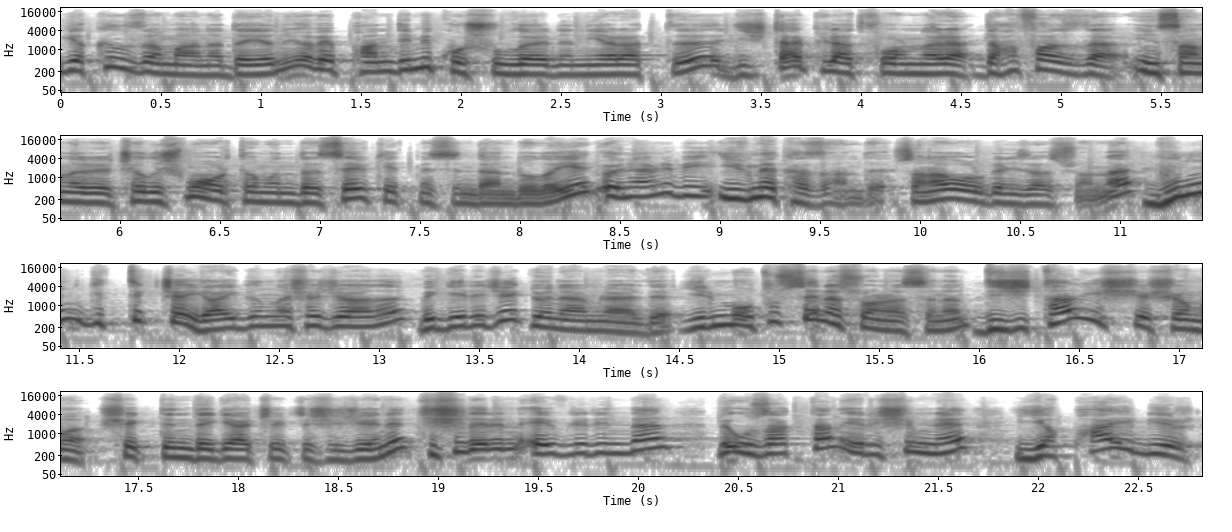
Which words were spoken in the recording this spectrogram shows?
yakın zamana dayanıyor ve pandemi koşullarının yarattığı dijital platformlara daha fazla insanları çalışma ortamında sevk etmesinden dolayı önemli bir ivme kazandı sanal organizasyonlar. Bunun gittikçe yaygınlaşacağını ve gelecek dönemlerde 20-30 sene sonrasının dijital iş yaşamı şeklinde gerçekleşeceğini, kişilerin evlerinden ve uzaktan erişimle yapay bir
